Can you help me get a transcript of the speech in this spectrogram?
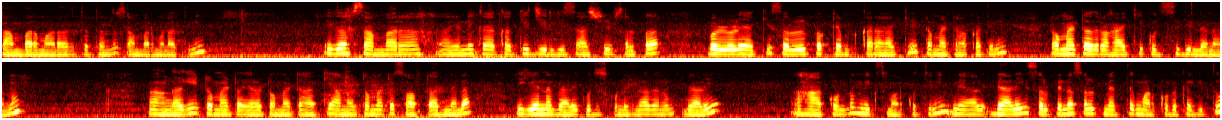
ಸಾಂಬಾರು ಮಾಡೋದಿರ್ತದೆ ತಂದು ಸಾಂಬಾರು ಮಾಡತ್ತೀನಿ. ಈಗ ಸಾಂಬಾರು ಎಣ್ಣೆ ಕಾಯಕ್ಕೆ ಹಾಕಿ, ಜೀರಿಗೆ ಸಾಸಿವೆ, ಸ್ವಲ್ಪ ಬೆಳ್ಳುಳ್ಳಿ ಹಾಕಿ, ಸ್ವಲ್ಪ ಕೆಂಪು ಖಾರ ಹಾಕಿ ಟೊಮೆಟೊ ಹಾಕತ್ತೀನಿ. ಟೊಮೆಟೊ ಅದ್ರಾಗ ಹಾಕಿ ಕುದಿಸಿದ್ದಿಲ್ಲ ನಾನು. ಹಾಗಾಗಿ ಟೊಮೆಟೊ ಎರಡು ಟೊಮೆಟೊ ಹಾಕಿ, ಆಮೇಲೆ ಟೊಮೆಟೊ ಸಾಫ್ಟ್ ಆದಮೇಲೆ ಈಗೇನು ಬ್ಯಾಳಿ ಕುದಿಸ್ಕೊಂಡಿದ್ಲ, ಅದನ್ನು ಬ್ಯಾಳಿ ಹಾಕ್ಕೊಂಡು ಮಿಕ್ಸ್ ಮಾಡ್ಕೊತೀನಿ. ಬ್ಯಾಳೆ ಬ್ಯಾಳೆ ಸ್ವಲ್ಪ ಏನೋ ಸ್ವಲ್ಪ ಮೆತ್ತಗೆ ಮಾಡ್ಕೋಬೇಕಾಗಿತ್ತು.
